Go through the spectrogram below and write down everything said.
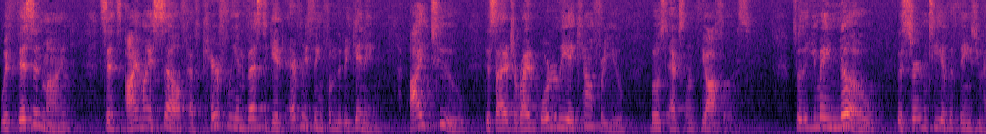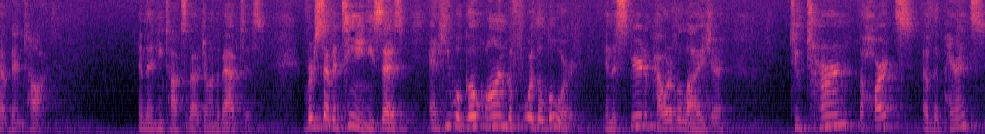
With this in mind, since I myself have carefully investigated everything from the beginning, I too decided to write an orderly account for you, most excellent Theophilus, so that you may know the certainty of the things you have been taught. And then he talks about John the Baptist. Verse 17, he says, And he will go on before the Lord in the spirit and power of Elijah to turn the hearts of the parents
